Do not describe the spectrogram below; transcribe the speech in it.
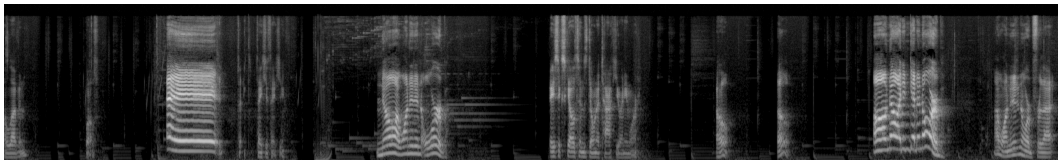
eleven, twelve. Hey! Th thank you, thank you. No, I wanted an orb. Basic skeletons don't attack you anymore. Oh. Oh. Oh no, I didn't get an orb! I wanted an orb for that.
